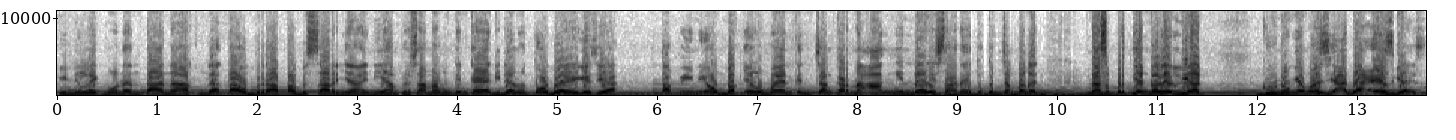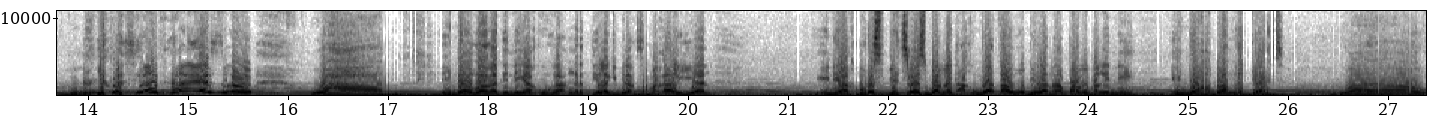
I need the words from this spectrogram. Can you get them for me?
Ini Lake Monantana aku nggak tahu berapa besarnya. Ini hampir sama mungkin kayak di Danau Toba ya guys ya. Tapi ini ombaknya lumayan kencang karena angin dari sana itu kencang banget. Nah seperti yang kalian lihat, gunungnya masih ada es guys. Gunungnya masih ada es loh. Wow, indah banget ini. Aku nggak ngerti lagi bilang sama kalian. Ini aku udah speechless banget. Aku nggak tahu mau bilang apa. Memang ini indah banget guys. Wow,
